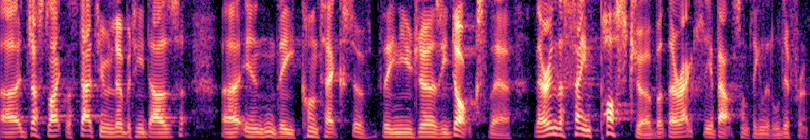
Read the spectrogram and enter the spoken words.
uh, just like the Statue of Liberty does uh, in the context of the New Jersey docks there. They're in the same posture, but they're actually about something a little different.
